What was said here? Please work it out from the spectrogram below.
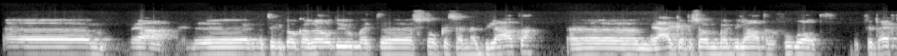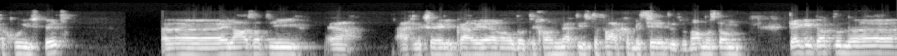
Ehm, ja, eh, natuurlijk ook een ruilduw met eh Stokkers en met Bilata. Ehm, ja, ik heb persoonlijk met Bilata gevoetbald. Ik vind het echt een goede spits. Helaas dat hij ja, eigenlijk zijn hele carrière al dat hij gewoon net iets te vaak geblesseerd is. Want anders dan denk ik dat een eh,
